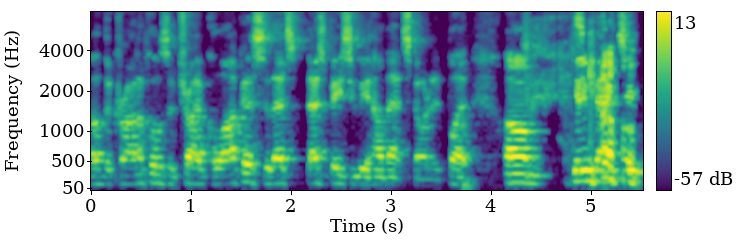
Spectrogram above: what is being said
of the Chronicles of Tribe Quokka. So that's that's basically how that started. But um, getting back to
